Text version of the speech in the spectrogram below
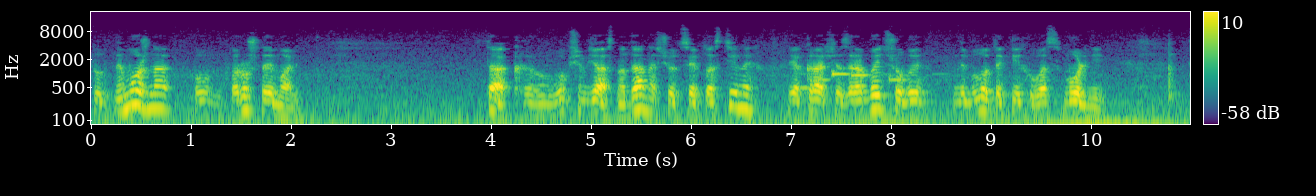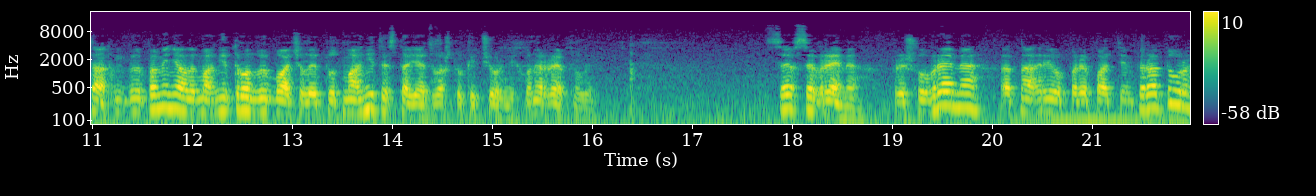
тут не можна, порушити емаль. Так, в общем, ясно, да, насчет цієї пластини, як краще зробити, щоб не було таких у вас мольній. Так, поміняли магнітрон, ви бачили, тут магніти стоять, два штуки чорних, вони репнули. Це все время. Прийшло время, от нагріву перепад температур.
